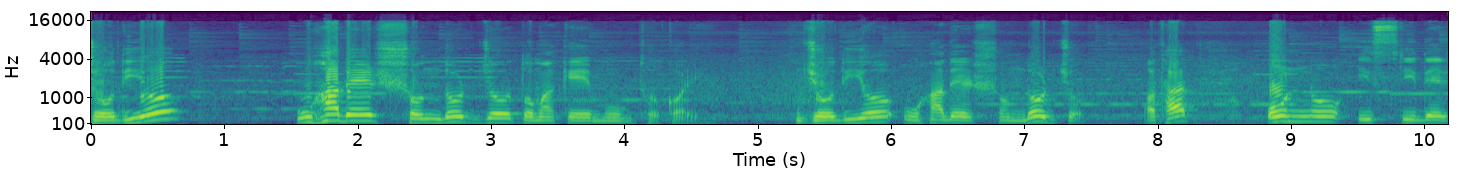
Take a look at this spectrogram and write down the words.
যদিও উহাদের সৌন্দর্য তোমাকে মুগ্ধ করে। যদিও উহাদের সৌন্দর্য, অর্থাৎ অন্য স্ত্রীদের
